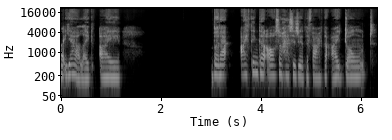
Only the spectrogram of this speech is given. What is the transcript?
but yeah, like I but I I think that also has to do with the fact that I don't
